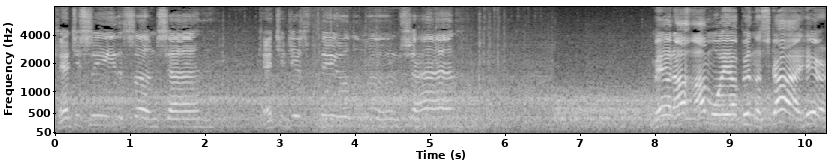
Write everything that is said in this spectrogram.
Can't you see the sunshine? Can't you just feel the moonshine? Man, I, I'm way up in the sky here.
